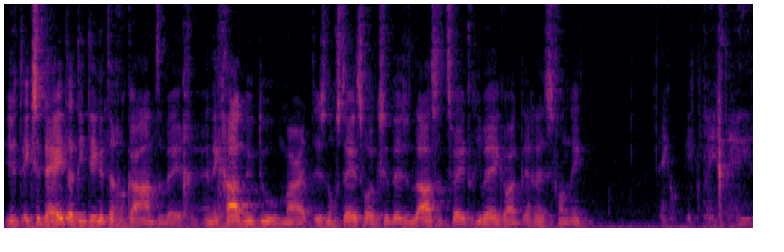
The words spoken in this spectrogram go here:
ik zit de hele tijd die dingen tegen elkaar aan te wegen. En ik ga het nu doen, maar het is nog steeds wel. Ik zit deze laatste twee, drie weken waar ik echt is van. Ik, ik, ik weeg de hele.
